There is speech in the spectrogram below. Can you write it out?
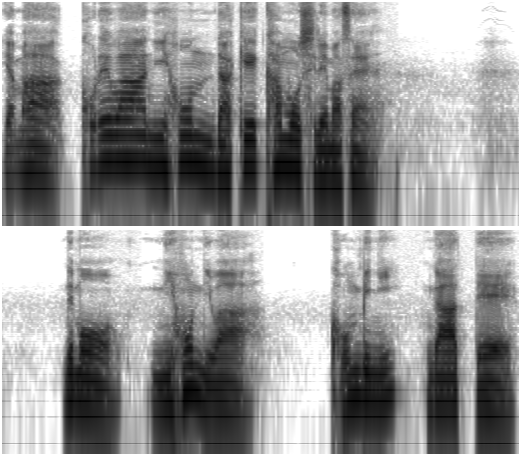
いや、まあ、これは日本だけかもしれません。でも、日本にはコンビニがあって、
